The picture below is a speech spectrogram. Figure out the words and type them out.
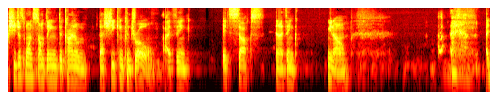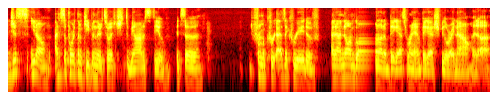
she just wants something to kind of that she can control. I think it sucks, and I think you know. I just, you know, I support them keeping their Twitch. To be honest with you, it's a from a as a creative, and I know I'm going on a big ass rant, big ass spiel right now, and uh,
